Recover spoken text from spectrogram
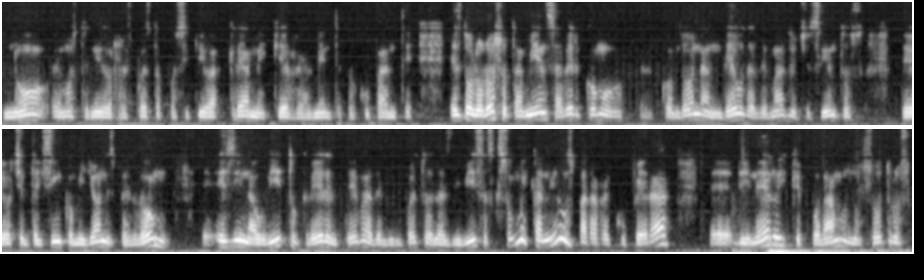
no hemos tenido respuesta positiva, créame que es realmente preocupante. Es doloroso también saber cómo condonan deudas de más de 800, de 85 millones, perdón, es inaudito creer el tema del impuesto de las divisas, que son mecanismos para recuperar eh, dinero y que podamos nosotros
